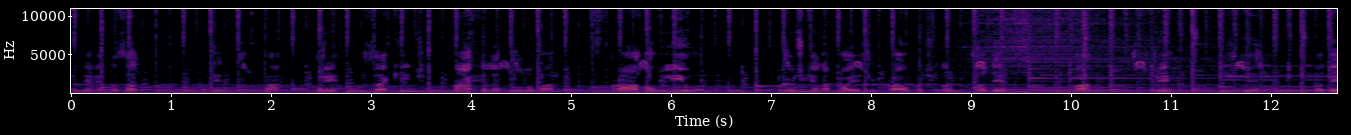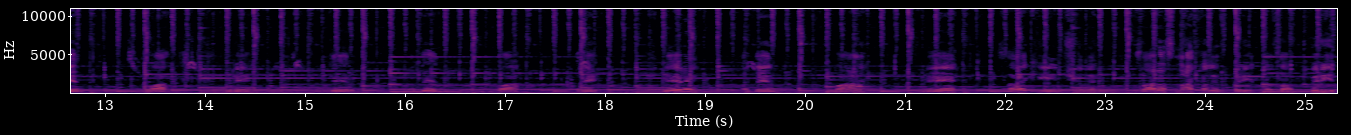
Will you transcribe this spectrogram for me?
чотири. Назад. Один, два, три. Закінчили. Нахили тулуба. Вправо, вліво. Ручки на поясі. Вправо починай. Один, два, три, чотири. Один, два, три, чотири. Один, два, три, чотири. Один, два, три. Закінчили. Зараз нахили вперед-назад. Вперед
